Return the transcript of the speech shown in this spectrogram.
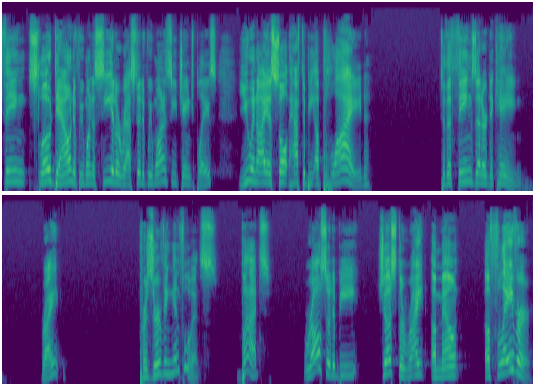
thing slow down, if we want to see it arrested, if we want to see change place, you and I as salt have to be applied to the things that are decaying, right? Preserving influence. But we're also to be just the right amount of flavor.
